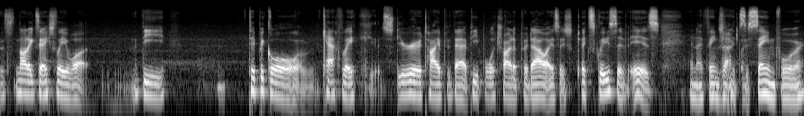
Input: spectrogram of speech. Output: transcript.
it's not exactly what the typical Catholic stereotype that people try to put out as ex- exclusive is. And I think it's the same for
